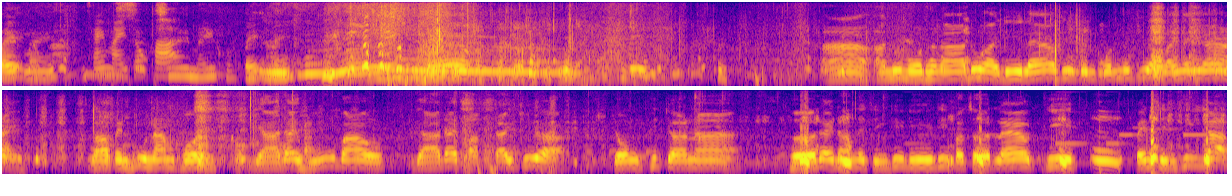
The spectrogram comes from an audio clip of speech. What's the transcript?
เป๊ะไหมใช่ไหมเจ้าค่ะเป๊ะไหม อ่าอนุโมทนาด้วยดีแล้วที่เป็นคนไม่เชื่ออะไรง่าย ๆ เราเป็นผู้นำคน อย่าได้หูเบา อย่าได้ปักใจเชื่อ จงพิจารณา เธอได้ทำในสิ่งที่ดีที่ประเสริฐแล้วที่เป็นสิ่งที่ยาก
